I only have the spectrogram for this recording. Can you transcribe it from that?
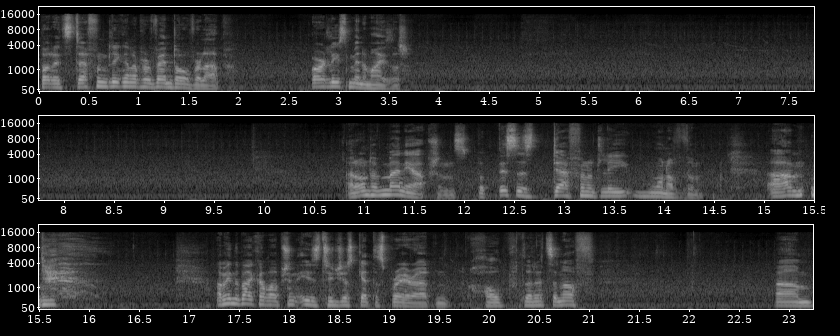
But it's definitely going to prevent overlap. Or at least minimize it. I don't have many options, but this is definitely one of them. Um, I mean, the backup option is to just get the sprayer out and hope that it's enough. Um,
